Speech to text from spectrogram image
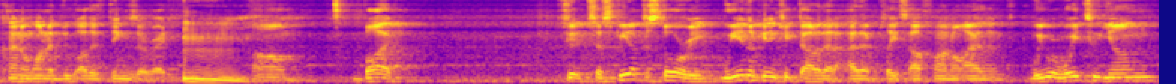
kind of wanted to do other things already. Um, but to, to speed up the story, we ended up getting kicked out of that, out of that place, Alfano Island. We were way too young.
